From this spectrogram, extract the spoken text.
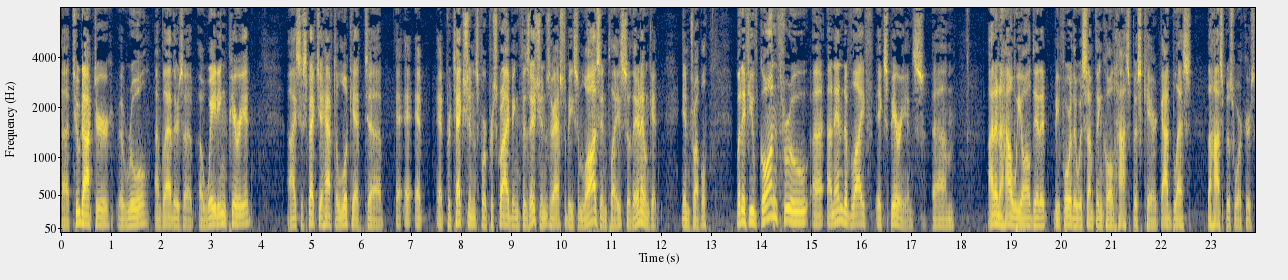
a two doctor uh, rule. I'm glad there's a, a waiting period. I suspect you have to look at, uh, at at protections for prescribing physicians. There has to be some laws in place so they don't get in trouble. But if you've gone through uh, an end of life experience, um, I don't know how we all did it before there was something called hospice care. God bless the hospice workers.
